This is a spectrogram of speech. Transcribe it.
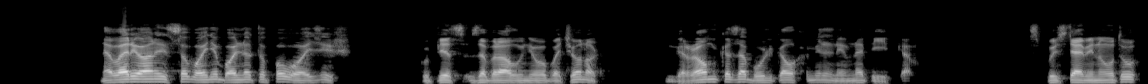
— На вареный с собой не больно-то повозишь. Купец забрал у него бочонок, громко забулькал хмельным напитком. Спустя минуту,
